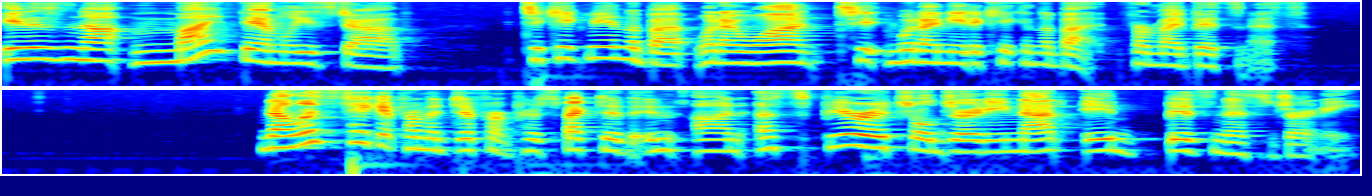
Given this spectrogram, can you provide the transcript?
it is not my family's job to kick me in the butt when I want to when I need a kick in the butt for my business. Now, let's take it from a different perspective in, on a spiritual journey, not a business journey.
